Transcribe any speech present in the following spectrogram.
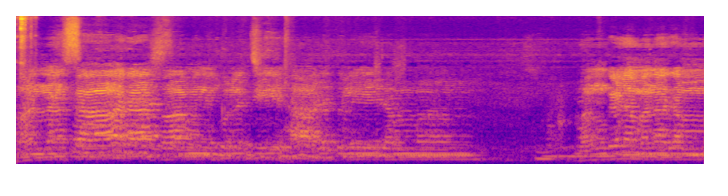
మనసారా స్వామిని కొలిచి హారతులేదమ్మ మంగళమనరమ్మ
